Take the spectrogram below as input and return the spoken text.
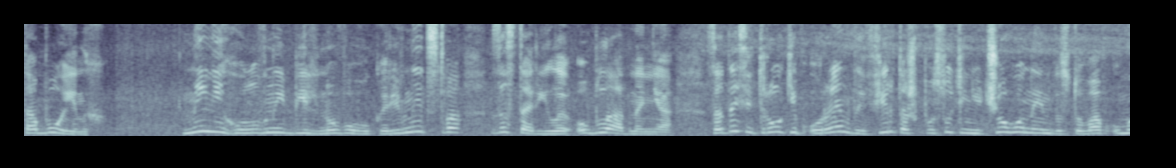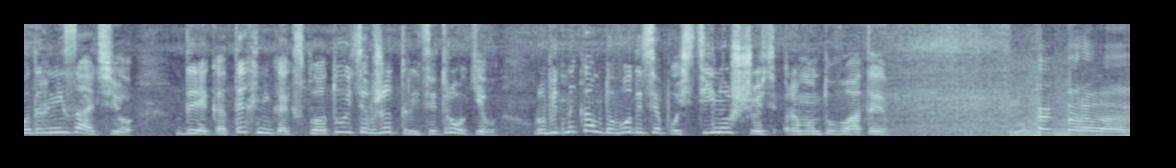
та Boeing. Нині головний біль нового керівництва – застаріле обладнання. За 10 років оренди Фірташ, по суті, нічого не інвестував у модернізацію. Деяка техніка експлуатується вже 30 років. Робітникам доводиться постійно щось ремонтувати. Ну, как бы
